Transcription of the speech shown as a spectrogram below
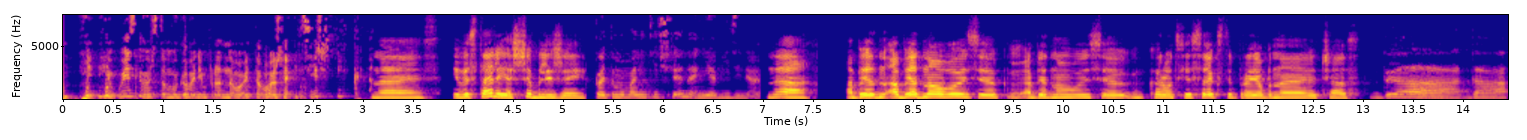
и выяснилось, что мы говорим про одного и того же айтишника. Nice. Nice. И вы стали еще ближе. Поэтому маленькие члены, они объединяют. Да, аб'ядноўваюць аб'ядноўваюць кароткі секс і праёбаны час да да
